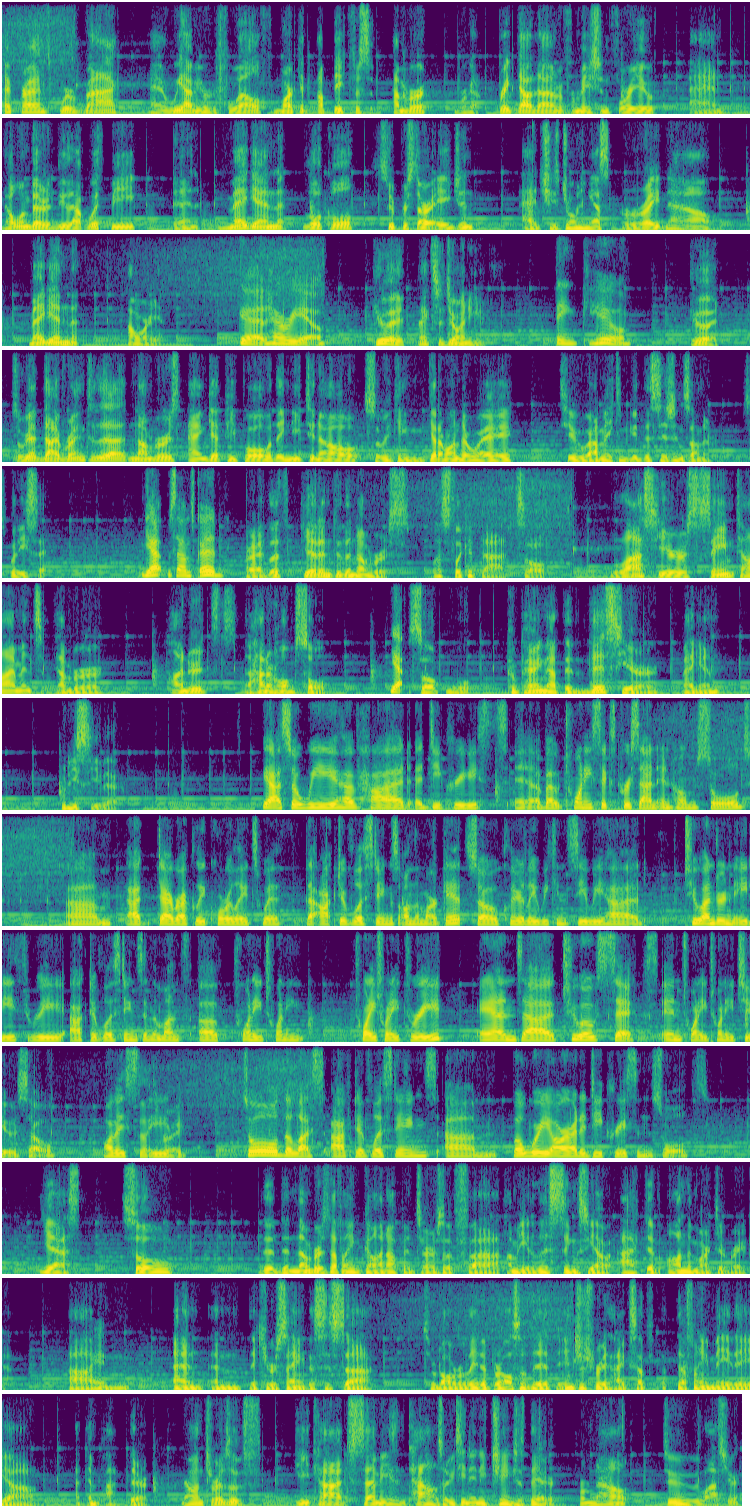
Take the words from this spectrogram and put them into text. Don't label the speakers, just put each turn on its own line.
Hey, friends, we're back and we have your 12th market update for September. We're going to break down that information for you. And no one better to do that with me than Megan, local superstar agent. And she's joining us right now. Megan, how are you?
Good. How are you?
Good. Thanks for joining us.
Thank you.
Good. So we're going to dive right into the numbers and get people what they need to know so we can get them on their way to uh, making good decisions on their. What do you say?
Yep, sounds good.
All right, let's get into the numbers. Let's look at that. So last year, same time in September, hundreds, 100 homes sold.
Yeah.
So comparing that to this year, Megan, what do you see there?
Yeah, so we have had a decrease in about 26% in homes sold. Um, that directly correlates with the active listings on the market. So clearly, we can see we had 283 active listings in the month of 2020, 2023 and uh, 206 in 2022. So obviously, sold the less active listings, um, but we are at a decrease in solds.
Yes. So the, the number has definitely gone up in terms of uh, how many listings you have active on the market right now. Um, right. And and like you were saying, this is uh, sort of all related, but also the, the interest rate hikes have definitely made a uh, impact there. Now, in terms of detached, semis, and towns, have you seen any changes there from now to last year?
